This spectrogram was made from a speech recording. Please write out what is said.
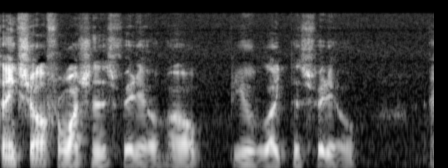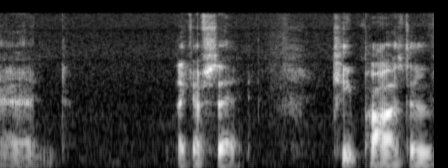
thanks y'all for watching this video. I hope you like this video. And, like I've said, keep positive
